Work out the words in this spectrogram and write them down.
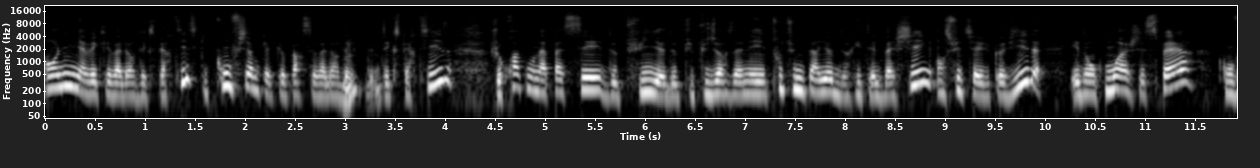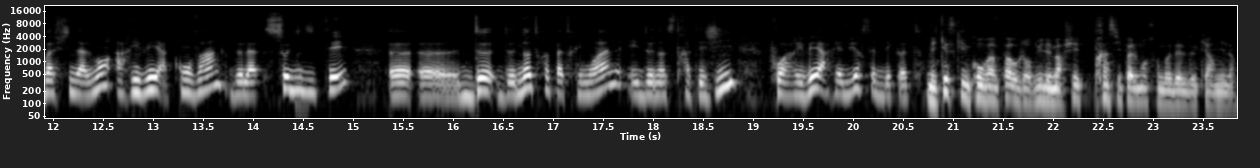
en ligne avec les valeurs d'expertise, qui confirment quelque part ces valeurs mm. d'expertise. Je crois qu'on a passé depuis, depuis plusieurs années toute une période de retail bashing. Ensuite, il y a eu le Covid. Et donc, moi, j'espère qu'on va finalement arriver à convaincre de la solidité euh, euh, de, notre patrimoine et de notre stratégie pour arriver à réduire cette décote. Mais qu'est-ce qui ne convainc pas aujourd'hui les marchés, principalement son modèle de Carmila?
